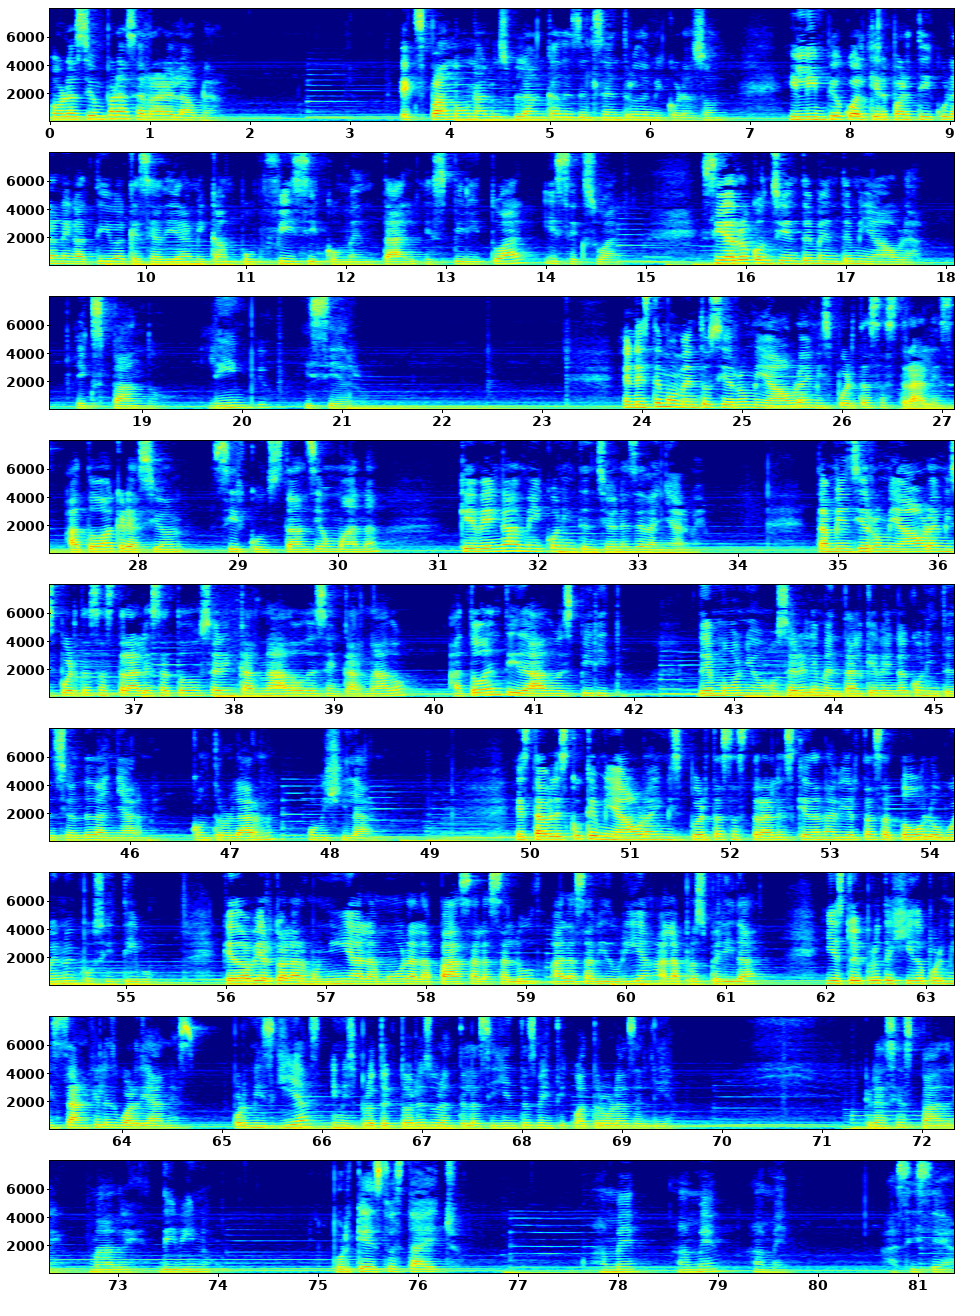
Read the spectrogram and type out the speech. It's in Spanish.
Oración para cerrar el aura. Expando una luz blanca desde el centro de mi corazón y limpio cualquier partícula negativa que se adhiera a mi campo físico, mental, espiritual y sexual. Cierro conscientemente mi aura, expando, limpio y cierro. En este momento cierro mi aura y mis puertas astrales a toda creación circunstancia humana que venga a mí con intenciones de dañarme. También cierro mi aura y mis puertas astrales a todo ser encarnado o desencarnado, a toda entidad o espíritu, demonio o ser elemental que venga con intención de dañarme, controlarme o vigilarme. Establezco que mi aura y mis puertas astrales quedan abiertas a todo lo bueno y positivo Quedo abierto a la armonía, al amor, a la paz, a la salud, a la sabiduría, a la prosperidad. Y estoy protegido por mis ángeles guardianes, por mis guías y mis protectores durante las siguientes 24 horas del día. Gracias Padre, Madre, Divino, porque esto está hecho. Amén, amén, amén. Así sea.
